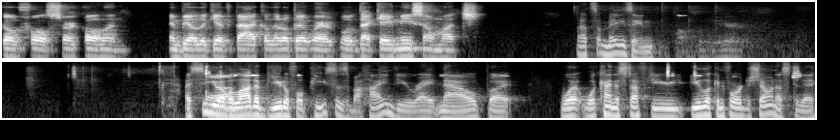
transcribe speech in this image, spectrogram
go full circle and and be able to give back a little bit where well, that gave me so much. That's amazing. I see you have a Um, lot of beautiful pieces behind you right now, but what what kind of stuff do you you looking forward to showing us today?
